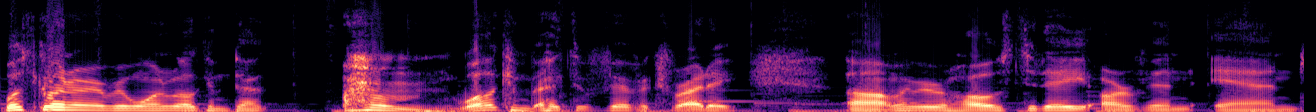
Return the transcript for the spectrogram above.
What's going on everyone? Welcome back welcome back to VFX Friday. Um, I'm your host today, Arvin, and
